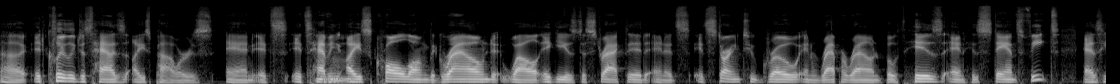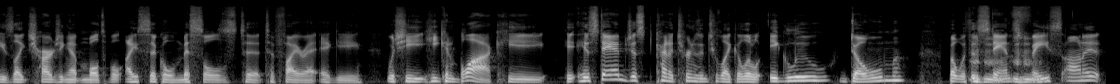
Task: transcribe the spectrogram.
Uh, it clearly just has ice powers, and it's it's having ice crawl along the ground while Iggy is distracted, and it's it's starting to grow and wrap around both his and his stand's feet as he's like charging up multiple icicle missiles to to fire at Iggy, which he he can block. He his stand just kind of turns into like a little igloo dome, but with his mm-hmm, stand's mm-hmm. face on it.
